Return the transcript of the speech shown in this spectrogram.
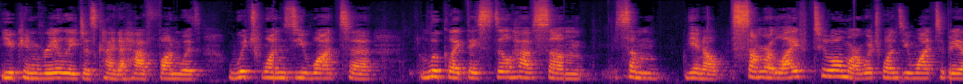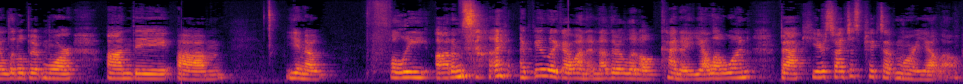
You can really just kind of have fun with which ones you want to look like they still have some some you know summer life to them or which ones you want to be a little bit more on the um, you know fully autumn side. I feel like I want another little kind of yellow one back here. So I just picked up more yellow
